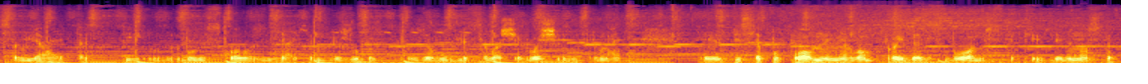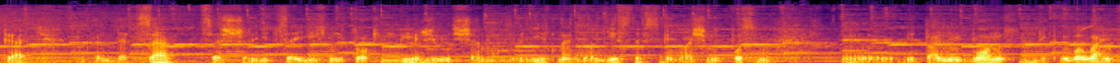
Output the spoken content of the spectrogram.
вставляєте і обов'язково звідяйте мережу, бо загубляться ваші гроші в інтернеті. Е, Після поповнення вам пройде бонус такий 95 ДЦ. Це ще це їхній токен біржі, він ще не залістився, і вашим відписано е, вітальний бонус в еквіваленті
